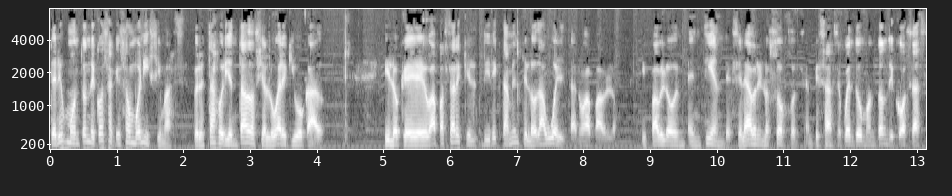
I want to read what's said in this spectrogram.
tenés un montón de cosas que son buenísimas, pero estás orientado hacia el lugar equivocado. Y lo que va a pasar es que directamente lo da vuelta, ¿no? A Pablo. Y Pablo entiende, se le abren los ojos, empieza a cuenta un montón de cosas.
